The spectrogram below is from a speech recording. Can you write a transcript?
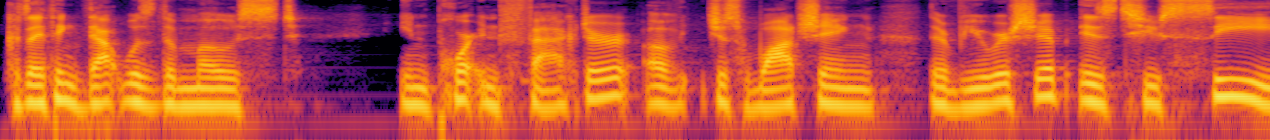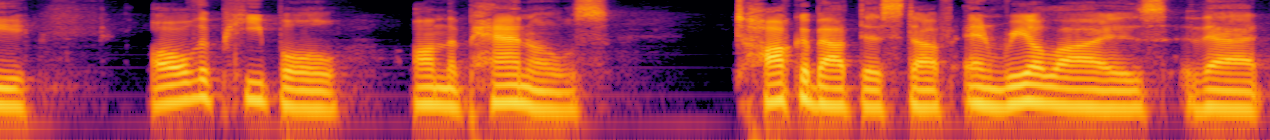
because I think that was the most important factor of just watching the viewership is to see all the people on the panels talk about this stuff and realize that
